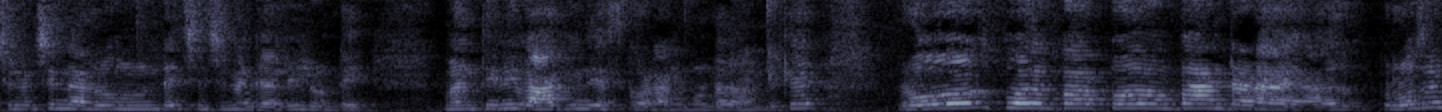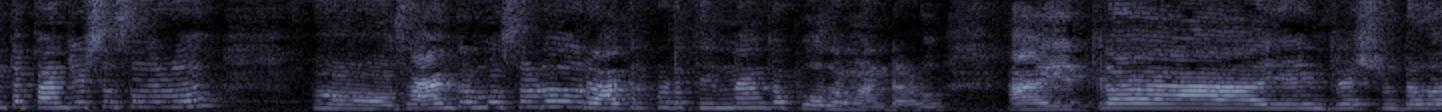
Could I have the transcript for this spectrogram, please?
చిన్న చిన్న రూమ్ ఉంటాయి చిన్న చిన్న గల్లీలు ఉంటాయి. మనం తిని వాకింగ్ చేసుకోవడానికి ఉండదు. అందుకే రోజు పోదంపా పోదంపా అంటాడు ఆ, రోజంతా పని చేసేస్తాడు సాయంత్రం వస్తాడు రాత్రిపూట తిన్నాక పోదాం అంటాడు. ఆ ఎట్లా ఏ ఇంట్రెస్ట్ ఉంటుందో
